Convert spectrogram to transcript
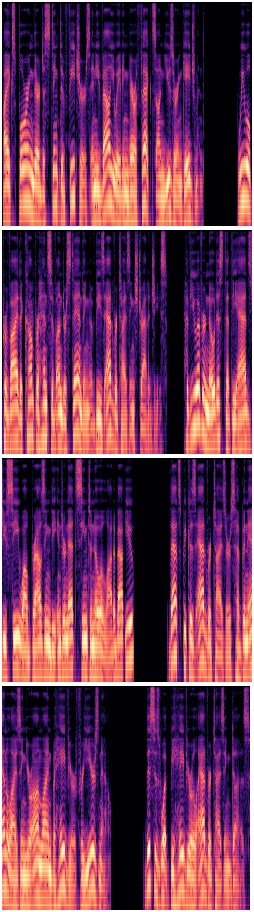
by exploring their distinctive features and evaluating their effects on user engagement. We will provide a comprehensive understanding of these advertising strategies. Have you ever noticed that the ads you see while browsing the internet seem to know a lot about you? That's because advertisers have been analyzing your online behavior for years now. This is what behavioral advertising does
